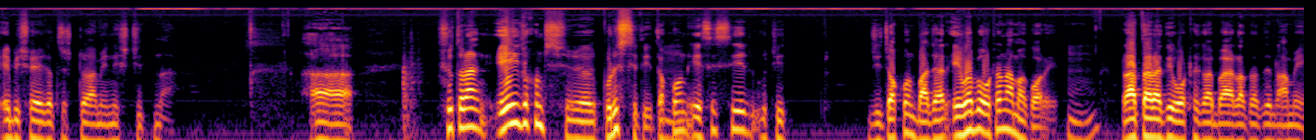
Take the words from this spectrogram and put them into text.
এ বিষয়ে যথেষ্ট আমি নিশ্চিত না। সুতরাং এই যখন পরিস্থিতি তখন এসিসির উচিত যে যখন বাজার এভাবে ওঠানামা করে রাতারাতি ওঠে বা রাতারাতি নামে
